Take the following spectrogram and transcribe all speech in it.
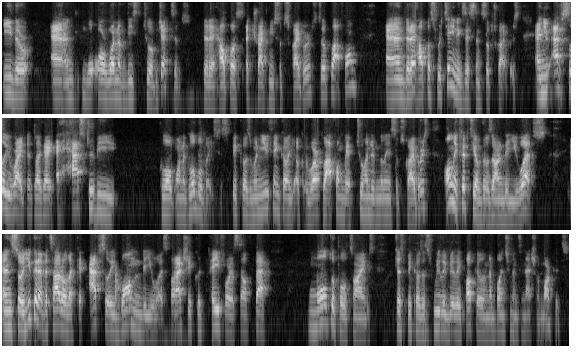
either and or one of these two objectives? Did it help us attract new subscribers to the platform? And that it help us retain existing subscribers? And you're absolutely right. That like it has to be global on a global basis because when you think on okay, we're a platform, we have 200 million subscribers. Only 50 of those are in the U.S. And so you could have a title that could absolutely bomb in the U.S., but actually could pay for itself back multiple times just because it's really, really popular in a bunch of international markets.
